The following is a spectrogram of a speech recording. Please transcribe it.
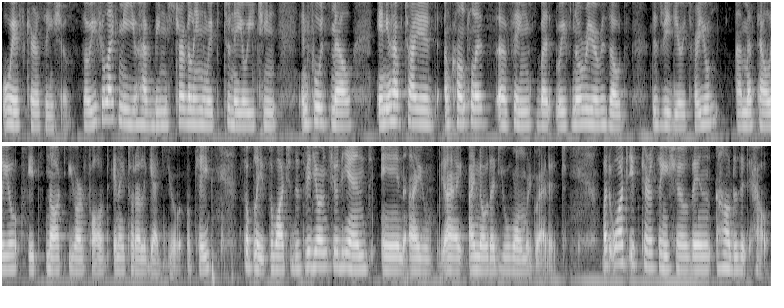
with Kerassentials so if you like me you have been struggling with toenail itching and full smell and you have tried countless uh, things but with no real results this video is for you I must tell you, it's not your fault and I totally get you, okay? So please watch this video until the end and I, I, I know that you won't regret it. But what is Essentials and how does it help?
